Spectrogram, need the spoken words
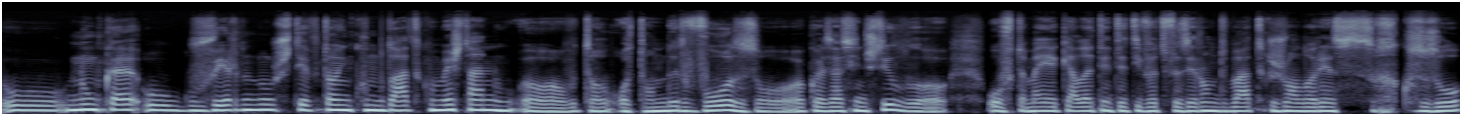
o, nunca o governo esteve tão incomodado como este ano, ou tão, ou tão nervoso, ou coisa assim do estilo. Ou, houve também aquela tentativa de fazer um debate que João Lourenço se recusou.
